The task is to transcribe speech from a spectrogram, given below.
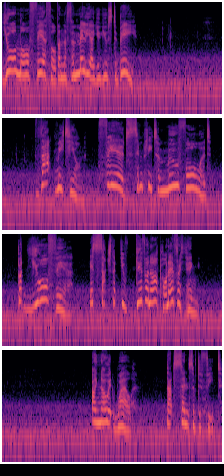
you're more fearful than the familiar you used to be. That Meteion feared simply to move forward. But your fear is such that you've given up on everything. I know it well. That sense of defeat.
